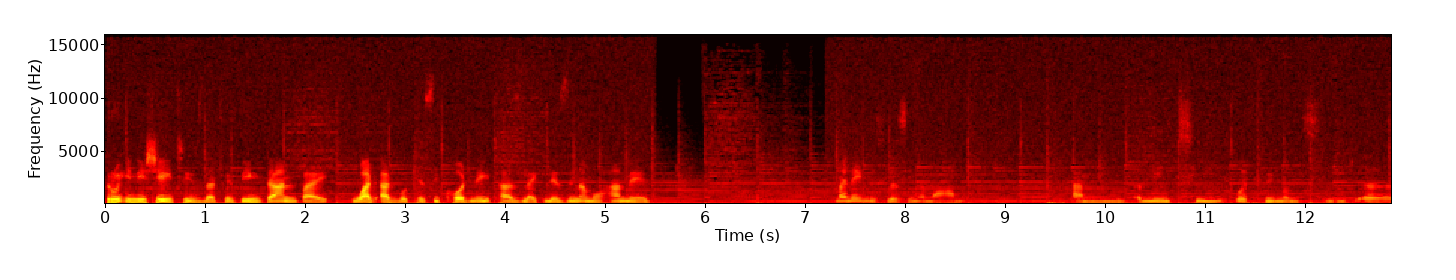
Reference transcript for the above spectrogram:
through initiatives that were being done by ward advocacy coordinators like Lezina Mohammed. My name is Lezina Mohammed. I'm a mentee with Women's uh,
